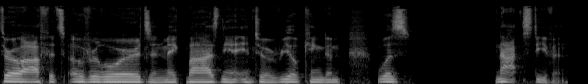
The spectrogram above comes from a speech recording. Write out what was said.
throw off its overlords, and make Bosnia into a real kingdom, was not Stephen.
